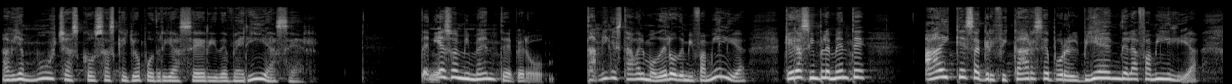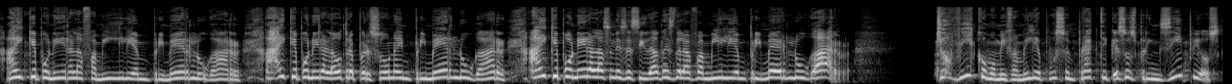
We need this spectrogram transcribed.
había muchas cosas que yo podría hacer y debería hacer. Tenía eso en mi mente, pero también estaba el modelo de mi familia, que era simplemente hay que sacrificarse por el bien de la familia, hay que poner a la familia en primer lugar, hay que poner a la otra persona en primer lugar, hay que poner a las necesidades de la familia en primer lugar. Yo vi cómo mi familia puso en práctica esos principios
